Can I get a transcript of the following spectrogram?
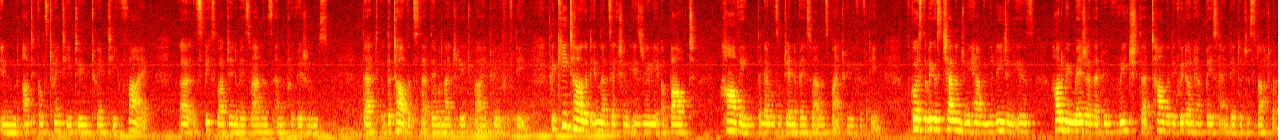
in Articles 20 to 25 uh, speaks about gender-based violence and the provisions that the targets that they would like to reach by 2015. The key target in that section is really about halving the levels of gender-based violence by 2015. Of course, the biggest challenge we have in the region is how do we measure that we've reached that target if we don't have baseline data to start with?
